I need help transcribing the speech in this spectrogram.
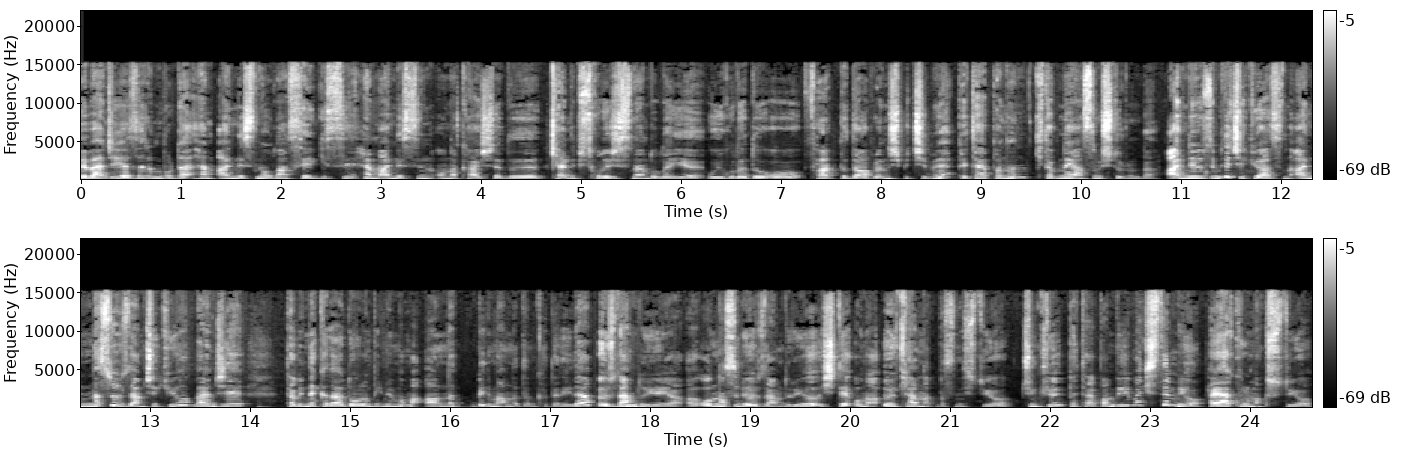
Ve bence yazarın burada hem annesine olan sevgisi hem annesinin ona karşıladığı kendi psikolojisinden dolayı uyguladığı o farklı davranış biçimi Peter Pan'ın kitabına yansımış durumda. Anne özlemi de çekiyor aslında. Anne nasıl özlem çekiyor? Bence Tabii ne kadar doğru bilmiyorum ama anlat, benim anladığım kadarıyla özlem duyuyor ya. O nasıl bir özlem duyuyor? İşte ona öykü anlatmasını istiyor. Çünkü Peter Pan büyümek istemiyor. Hayal kurmak istiyor.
